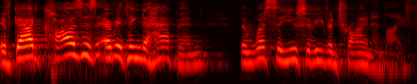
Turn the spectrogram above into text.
If God causes everything to happen, then what's the use of even trying in life?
